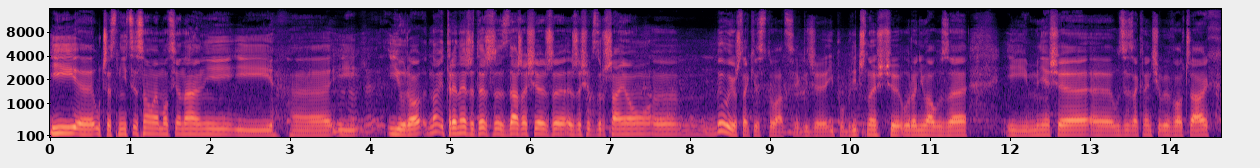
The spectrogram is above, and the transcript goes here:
I e, uczestnicy są emocjonalni, i, e, i, i no i trenerzy też zdarza się, że, że się wzruszają. E, były już takie sytuacje, gdzie i publiczność uroniła łzę, i mnie się łzy zakręciły w oczach,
